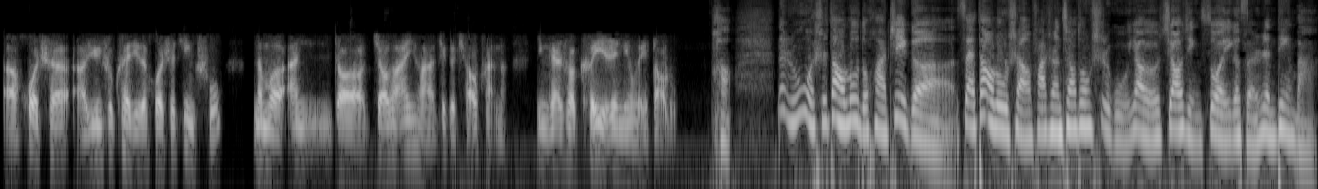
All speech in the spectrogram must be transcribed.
呃货车啊运输快递的货车进出，那么按照交通安全法这个条款呢，应该说可以认定为道路。好，那如果是道路的话，这个在道路上发生交通事故，要由交警做一个责任认定吧？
